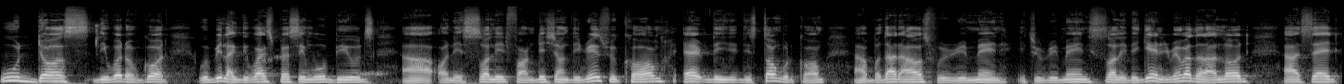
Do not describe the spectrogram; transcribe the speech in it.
who does the word of God will be like the wise person who builds uh, on a solid foundation. The rains will come, eh, the, the storm will come, uh, but that house will remain. It will remain solid. Again, remember that our Lord uh, said,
